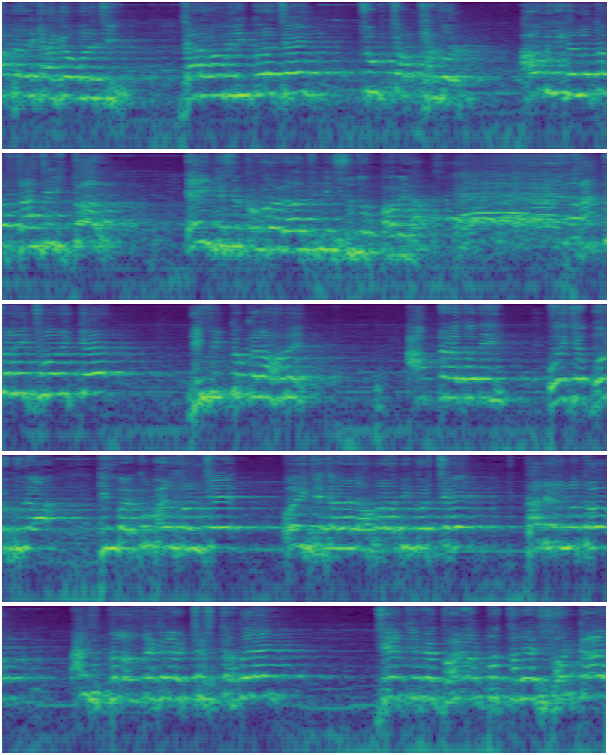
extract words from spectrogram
আপনাদেরকে আগেও বলেছি, যারা আওয়ামী লীগ করেছেন, চুপচাপ থাকুন। আওয়ামী লীগের মতো ফ্রান্সিস দল এই দেশে কখনো রাজনীতির সুযোগ পাবে না। ছাত্রলীগ যুবলীগকে নিষিদ্ধ করা হবে। আপনারা যদি ওই যে বরগুনা কিংবা গোপালগঞ্জে ওই যে যারা লাফালাফি করছে, তাদের মতো আস্ফলন দেখানোর চেষ্টা করেন, যেহেতু গণ সরকার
